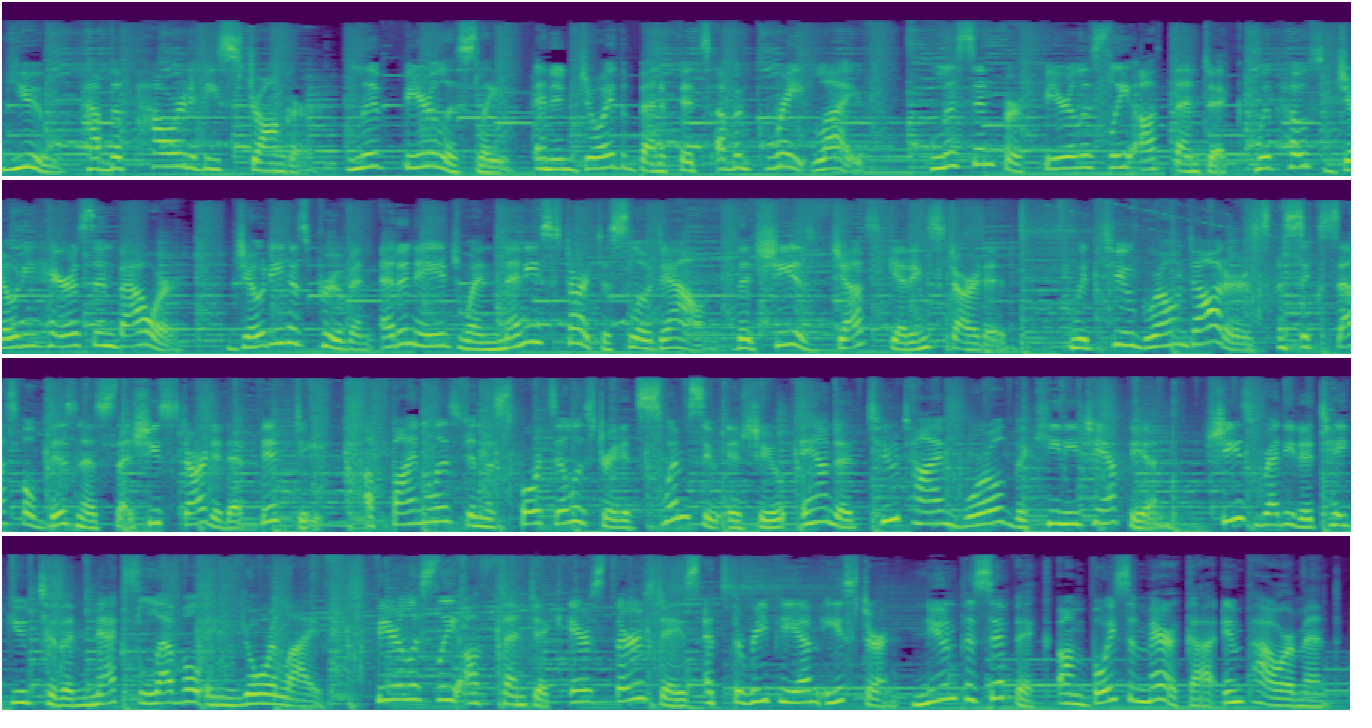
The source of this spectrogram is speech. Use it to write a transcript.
You have the power to be stronger, live fearlessly, and enjoy the benefits of a great life. Listen for Fearlessly Authentic with host Jody Harrison Bauer. Jody has proven at an age when many start to slow down that she is just getting started. With two grown daughters, a successful business that she started at 50, a finalist in the Sports Illustrated swimsuit issue, and a two time world bikini champion, she's ready to take you to the next level in your life. Fearlessly Authentic airs Thursdays at 3 p.m. Eastern, noon Pacific on Voice America Empowerment.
